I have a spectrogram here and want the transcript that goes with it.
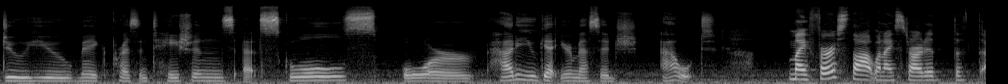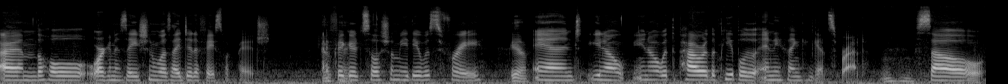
do you make presentations at schools or how do you get your message out? My first thought when I started the, um, the whole organization was I did a Facebook page. Okay. I figured social media was free. Yeah. And you know, you know, with the power of the people, anything can get spread. Mm-hmm. So,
